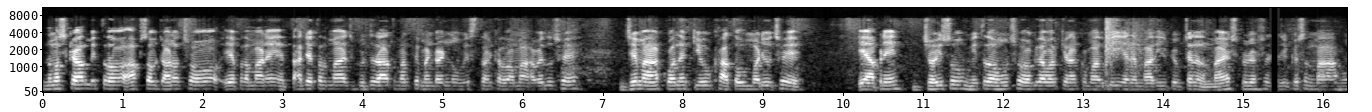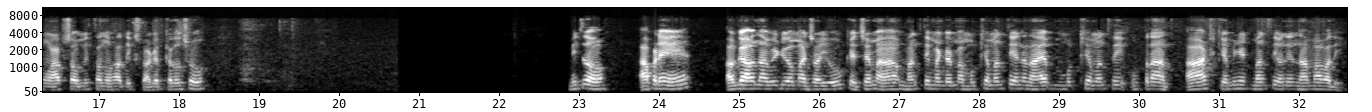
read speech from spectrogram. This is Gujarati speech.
નમસ્કાર મિત્રો, આપ સૌ જાણો છો એ પ્રમાણે તાજેતરમાં જ ગુજરાત મંત્રીમંડળનું વિસ્તરણ કરવામાં આવેલું છે, જેમાં કોને કયું ખાતું મળ્યું છે એ આપણે જોઈશું. મિત્રો, હું છું અગ્રવાલ કિરણ કુમાર બી અને મારી યુટ્યુબ ચેનલ માય સ્ટુડન્ટ એજ્યુકેશનમાં હું આપ સૌ મિત્રોનું હાર્દિક સ્વાગત કરું છું. મિત્રો, આપણે અગાઉના વિડીયોમાં જોયું કે જેમાં મંત્રીમંડળમાં મુખ્યમંત્રી અને નાયબ મુખ્યમંત્રી ઉપરાંત આઠ કેબિનેટ મંત્રીઓની નામાવલી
